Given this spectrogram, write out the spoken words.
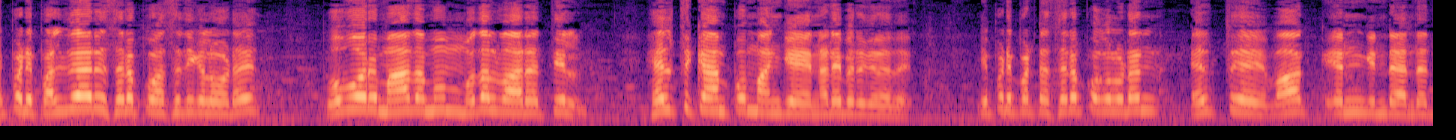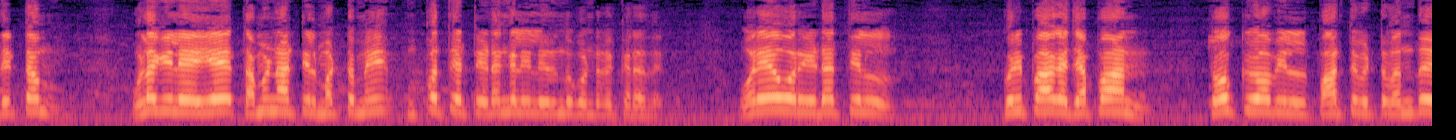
இப்படி பல்வேறு சிறப்பு வசதிகளோடு ஒவ்வொரு மாதமும் முதல் வாரத்தில் ஹெல்த் கேம்பும் அங்கே நடைபெறுகிறது. இப்படிப்பட்ட சிறப்புகளுடன் ஹெல்த் வாக் என்கின்ற அந்த திட்டம் உலகிலேயே தமிழ்நாட்டில் மட்டுமே முப்பத்தி எட்டு இடங்களில் இருந்து கொண்டிருக்கிறது. ஒரே ஒரு இடத்தில் குறிப்பாக ஜப்பான் டோக்கியோவில் பார்த்துவிட்டு வந்து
